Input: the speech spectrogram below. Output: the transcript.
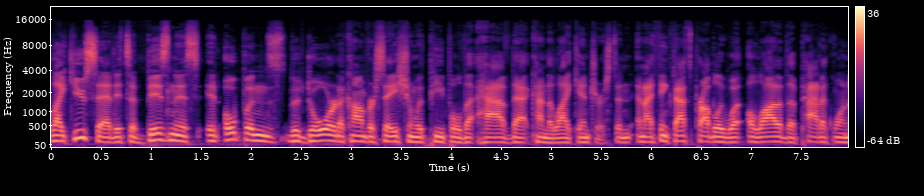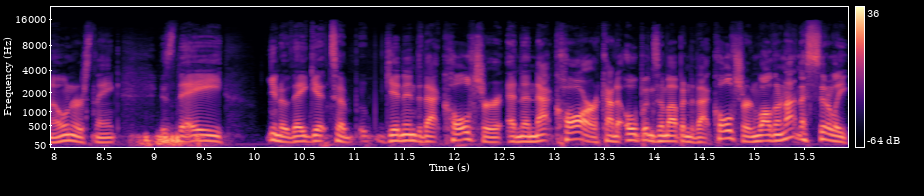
like you said, it's a business. It opens the door to conversation with people that have that kind of like interest, and and I think that's probably what a lot of the Paddock One owners think is they, you know, they get to get into that culture, and then that car kind of opens them up into that culture. And while they're not necessarily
